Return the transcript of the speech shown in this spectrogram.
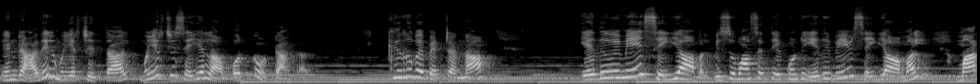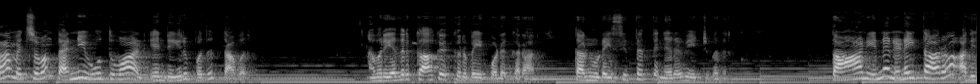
என்று அதில் முயற்சித்தால் முயற்சி செய்யலாம் ஒர்க் அவுட் ஆகாது. கிருபை பெற்ற நாம் எதுவுமே செய்யாமல் விசுவாசத்தை கொண்டு எதுவுமே செய்யாமல் மரம் வச்சவன் தண்ணி ஊற்றுவான் என்று இருப்பது தவறு. அவர் எதற்காக கிருபை கொடுக்கிறார்? தன்னுடைய சித்தத்தை நிறைவேற்றுவதற்கு. தான் என்ன நினைத்தாரோ அதை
